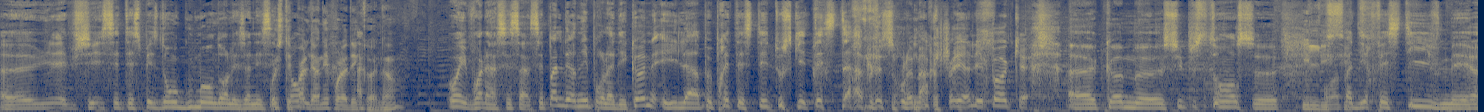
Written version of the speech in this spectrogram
Euh, cette espèce d'engouement dans les années 70. Oui, c'était pas le dernier pour la déconne. Hein. Oui, voilà, c'est ça. C'est pas le dernier pour la déconne et il a à peu près testé tout ce qui est testable sur le marché à l'époque euh, comme euh, substance, euh, on va pas dire festive, mais euh,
